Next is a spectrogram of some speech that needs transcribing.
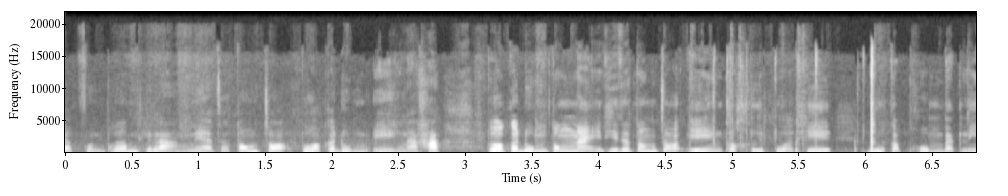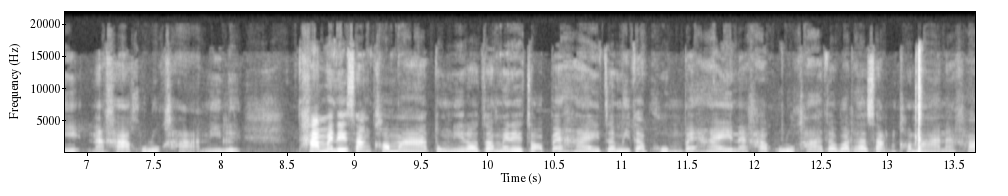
ดักฝุ่นเพิ่มที่หลังเนี่ยจะต้องเจาะตัวกระดุมเองนะคะ ตัวกระดุมตรงไหนที่จะต้องเจาะเองก็คือตัวที่อยู่กับพรมแบบนี้นะคะ คุณลูกค้านี่เลยถ้าไม่ได้สั่งเข้ามาตรงนี้เราจะไม่ได้เจาะไปให้ จะมีแต่พรมไปให้นะคะ คุณลูกค้าแต่ว่าถ้าสั่งเข้ามานะคะ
